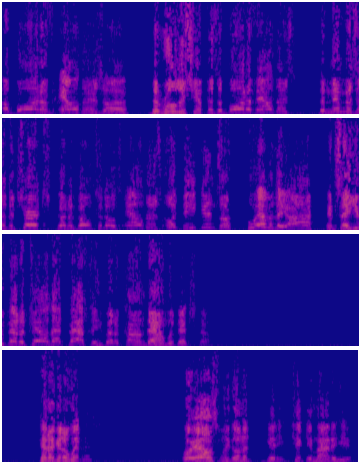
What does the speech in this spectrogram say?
a board of elders or the rulership is a board of elders, the members of the church going to go to those elders or deacons or whoever they are and say, you better tell that pastor, he better calm down with that stuff. Can I get a witness? Or else we're going to get it, kick him out of here.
